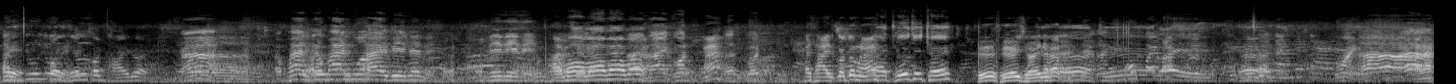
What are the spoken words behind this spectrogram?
ให้ให้เห็นคนถ่ายด้วยอ่าเอาพันเอาพันถ่ายพี่นี่นี่นี่นี่เอามามามามาถ่ายกดเออกดให้ถ่ายกดตรงไหนอะถือเฉยเฉยถือถือเฉยๆนะครับๆเออถือไล่เอออ่าอะนะ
